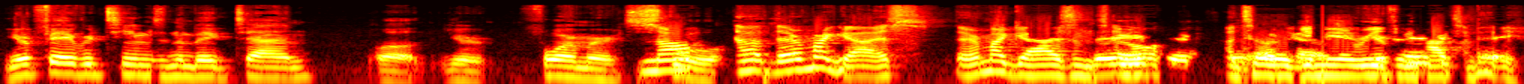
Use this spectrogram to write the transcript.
your favorite teams in the Big Ten, well, your former school. No, no, they're my guys. They're my guys They're until your favorite- until they give me a reason not to be.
